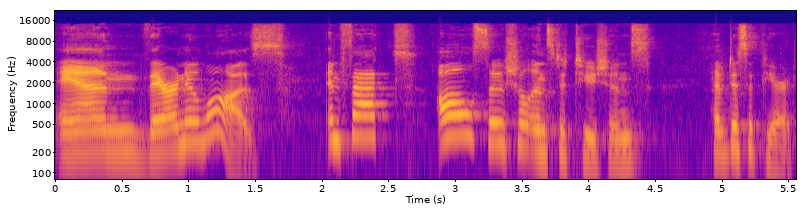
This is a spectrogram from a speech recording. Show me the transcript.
and there are no laws. In fact, all social institutions have disappeared.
